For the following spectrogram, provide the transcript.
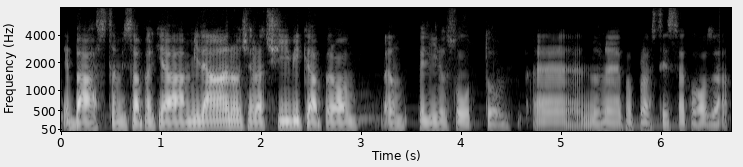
e basta, mi sa, perché a Milano c'è la Civica, però è un pelino sotto, eh, non è proprio la stessa cosa.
